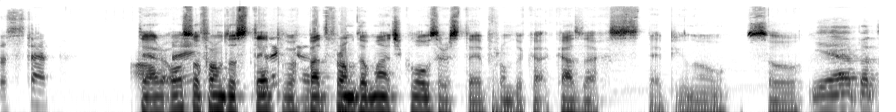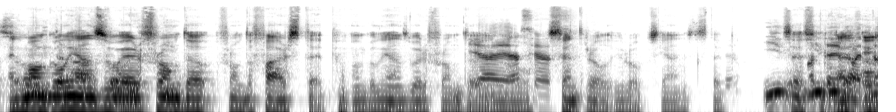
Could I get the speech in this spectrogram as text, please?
the steppe. they are aren't also from the steppe, but from the much closer steppe, from the Kazakh steppe, you know. So Yeah, but and Mongolians were from the from the far steppe. Mongolians were from the Yeah, you know, yes. Central European steppe. Even- Yes, But, they, but the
